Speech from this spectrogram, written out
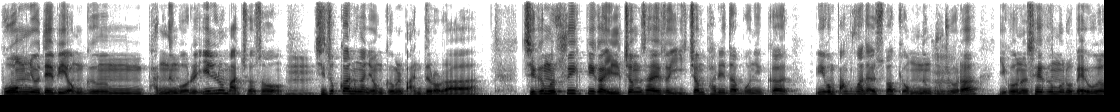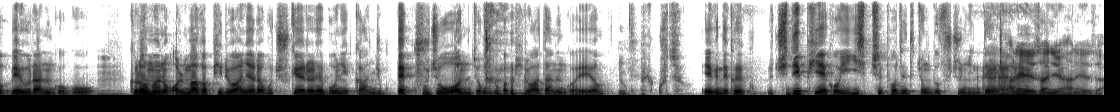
보험료 대비 연금 받는 거를 1로 맞춰서 음. 지속 가능한 연금을 만들어라. 지금은 수익비가 1.4에서 2.8이다 보니까 이건 빵꾸가 날 수밖에 없는 구조라 이거는 세금으로 메우, 메우라는 거고 그러면 얼마가 필요하냐라고 추계를 해보니까 한 609조 원 정도가 필요하다는 거예요. 609조. 예, 근데 그 GDP의 거의 27% 정도 수준인데 네. 한해 예산이에요, 한해 예산.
